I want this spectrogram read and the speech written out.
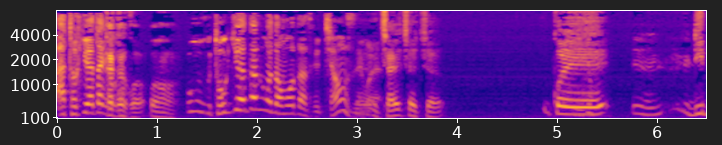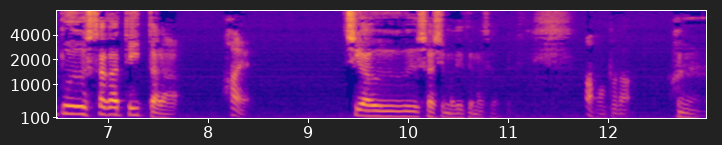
あ、時は高高子。子。僕、時は高子と思ったんですけど、ちゃうんですね、これ。うん。ちゃうちゃうちゃう。これ、リプ下がっていったらはい。違う写真も出てますよ。あ、本当だ。うん。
